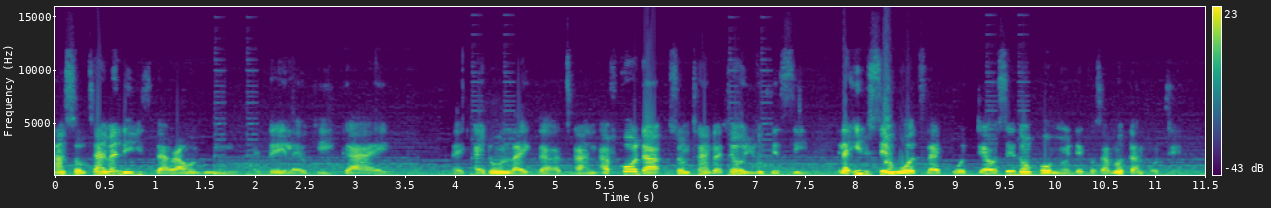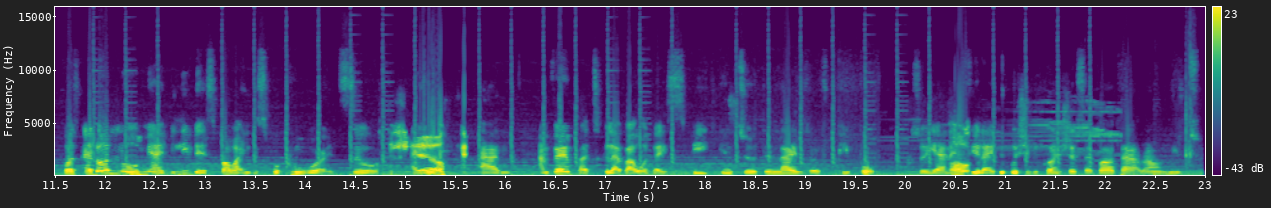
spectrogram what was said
And sometimes when they use it around me i tell you like okay guy like i don't like that. And i've called that sometimes i tell you okay see like if you say words like ode i'll say don't call me ode because i'm not an ode because i don't know me i believe there's power in the spoken word so Yeah. I, I'm, I'm very particular about what i speak into the lives of people so yeah and i Oh. feel like people should be conscious about that around me too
